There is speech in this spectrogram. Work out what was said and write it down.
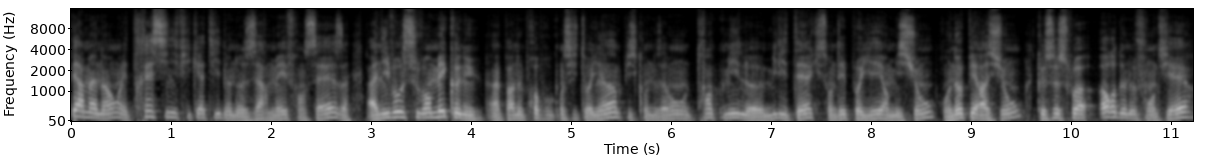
permanent et très significatif de nos armées françaises, à niveau souvent méconnu hein, par nos propres concitoyens, puisque nous avons 30 000 militaires qui sont déployés en mission, en opération, que ce soit hors de nos frontières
